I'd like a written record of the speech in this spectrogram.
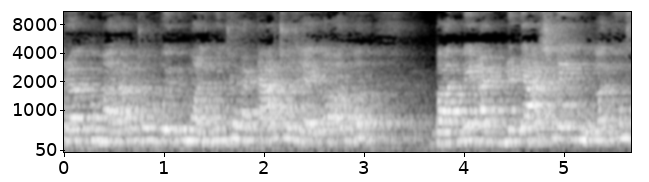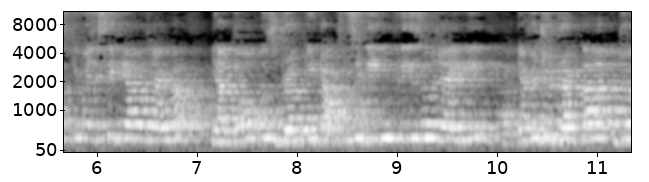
ड्रग हमारा, जो कोई भी मॉलिक्यूल जो अटैच हो जाएगा और वो बाद में डिटैच नहीं होगा तो उसकी वजह से क्या हो जाएगा? या तो उस ड्रग की टॉक्सिसिटी इंक्रीज हो जाएगी, या फिर जो ड्रग का जो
